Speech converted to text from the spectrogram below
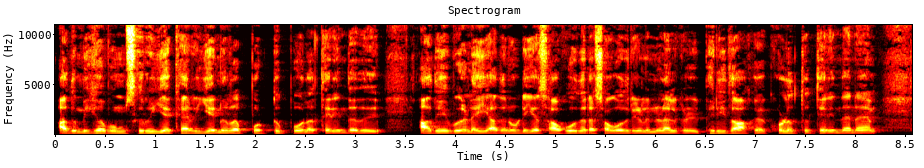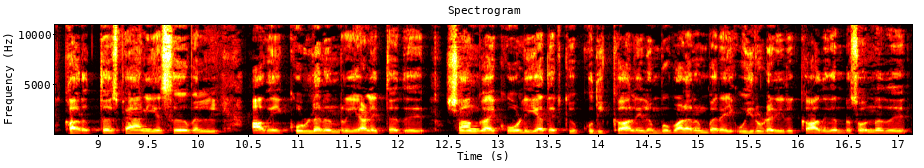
அது மிகவும் சிறிய கரிய நிற பொட்டு போல தெரிந்தது. அதேவேளை அதனுடைய சகோதர சகோதரிகளின் நிழல்கள் பெரிதாக கொளுத்து தெரிந்தன. கருத்த ஸ்பானிய சேவல் அதை குள்ளன் நின்று அழைத்தது. ஷாங்காய் கோழி அதற்கு குதிக்கால் எலும்பு வளரும் வரை உயிருடன் இருக்காது என்று சொன்னது.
